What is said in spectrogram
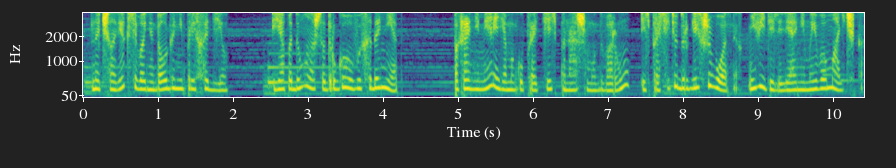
Но человек сегодня долго не приходил, и я подумала, что другого выхода нет, По крайней мере, я могу пройтись по нашему двору и спросить у других животных, не видели ли они моего мальчика.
